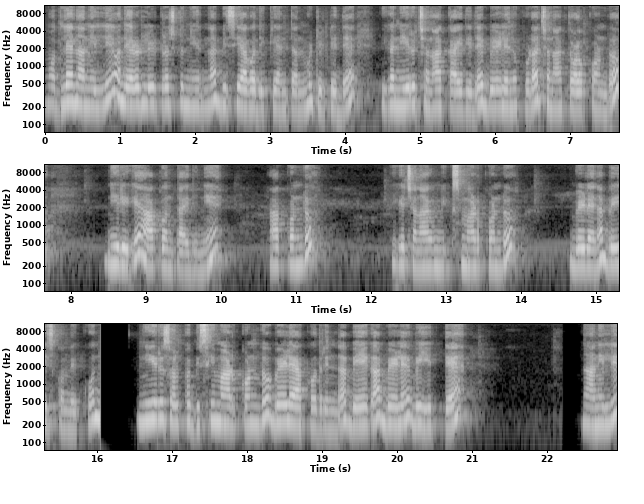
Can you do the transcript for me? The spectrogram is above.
ಮೊದಲೇ ನಾನಿಲ್ಲಿ ಒಂದು ಎರಡು ಲೀಟ್ರಷ್ಟು ನೀರನ್ನ ಬಿಸಿ ಆಗೋದಕ್ಕೆ ಅಂತ ಅಂದ್ಬಿಟ್ಟು ಇಟ್ಟಿದ್ದೆ. ಈಗ ನೀರು ಚೆನ್ನಾಗಿ ಕಾಯ್ದಿದೆ, ಬೇಳೆನೂ ಕೂಡ ಚೆನ್ನಾಗಿ ತೊಳ್ಕೊಂಡು ನೀರಿಗೆ ಹಾಕ್ಕೊತಾ ಇದ್ದೀನಿ. ಹಾಕ್ಕೊಂಡು ಹೀಗೆ ಚೆನ್ನಾಗಿ ಮಿಕ್ಸ್ ಮಾಡಿಕೊಂಡು ಬೇಳೆನ ಬೇಯಿಸ್ಕೊಬೇಕು. ನೀರು ಸ್ವಲ್ಪ ಬಿಸಿ ಮಾಡಿಕೊಂಡು ಬೇಳೆ ಹಾಕೋದ್ರಿಂದ ಬೇಗ ಬೇಳೆ ಬೇಯುತ್ತೆ. ನಾನಿಲ್ಲಿ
